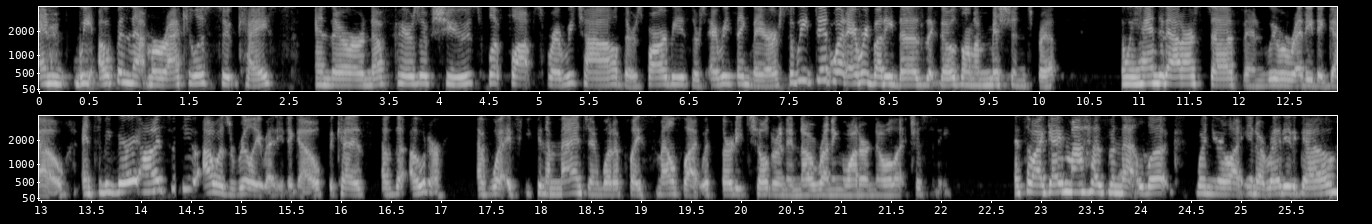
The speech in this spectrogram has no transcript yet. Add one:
And we open that miraculous suitcase and there are enough pairs of shoes, flip flops for every child. There's Barbies, there's everything there. So we did what everybody does that goes on a mission trip. And we handed out our stuff and we were ready to go. And to be very honest with you, I was really ready to go because of the odor of what, if you can imagine what a place smells like with 30 children and no running water, no electricity. And so I gave my husband that look when you're like, you know, ready to go.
